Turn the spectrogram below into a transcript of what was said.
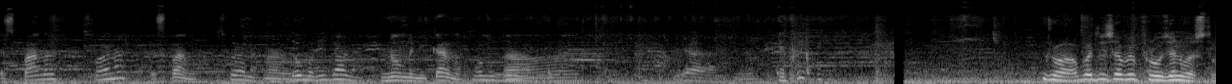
hispana? Hispana. Hispana. Hispana. Ah. Dominicana. Dominicana. Dominicana. Ah, યા જો આ બધું છે ભાઈ ફ્રોઝન વસ્તુ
